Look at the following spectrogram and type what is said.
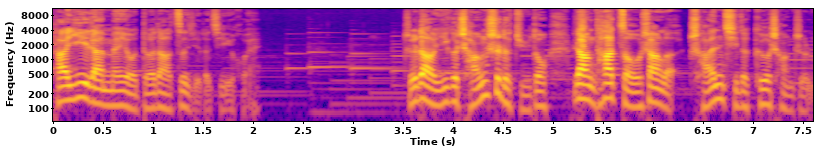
他依然没有得到自己的机会。直到一个尝试的举动，让他走上了传奇的歌唱之路。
